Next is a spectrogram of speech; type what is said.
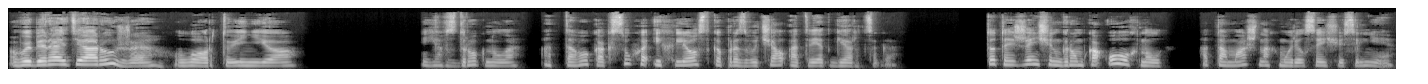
«Выбирайте оружие, лорд Виньо». Я вздрогнула от того, как сухо и хлестко прозвучал ответ герцога. Кто-то из женщин громко охнул, а Тамаш нахмурился еще сильнее.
